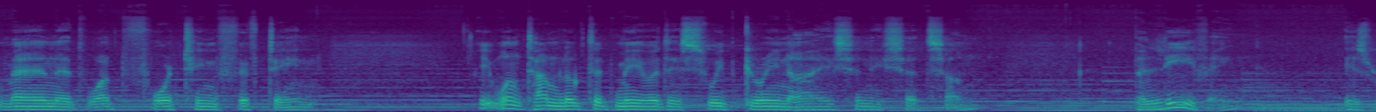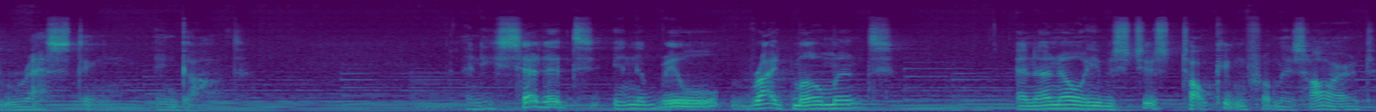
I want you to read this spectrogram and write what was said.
man at what, 14, 15, he one time looked at me with his sweet green eyes and he said, Son, believing is resting in God. And he said it in a real right moment. And I know he was just talking from his heart.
